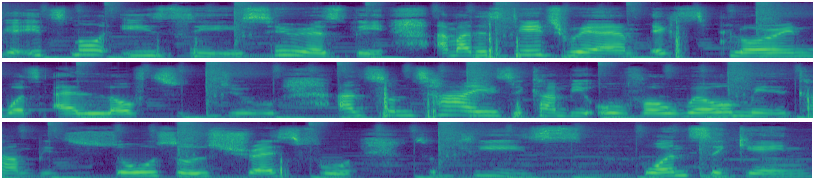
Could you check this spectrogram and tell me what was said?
It's not easy, seriously. I'm at the stage where I'm exploring what I love to do, and sometimes it can be overwhelming, it can be so so stressful. So please, once again,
